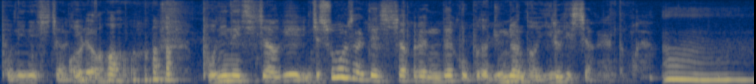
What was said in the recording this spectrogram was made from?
본인의 시작이? 어려워. 본인의 시작이 이제 스물 살 때 시작을 했는데 그것보다 6년 더 이르게 시작을 했던 거야. 음,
